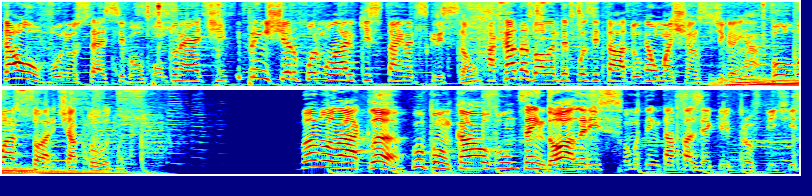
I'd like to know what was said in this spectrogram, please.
calvo no csgo.net e preencher o formulário que está aí na descrição. A cada dólar depositado é uma chance de ganhar. Boa sorte a todos! Vamos lá, clã. Cupom calvo, 100 dólares. Vamos tentar fazer aquele profit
